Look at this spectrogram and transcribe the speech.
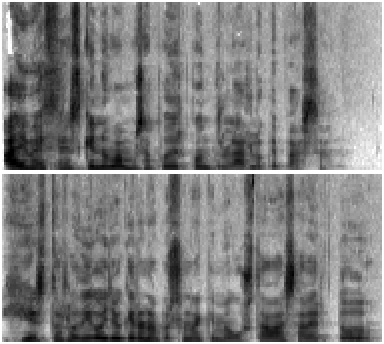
Hay veces que no vamos a poder controlar lo que pasa. Y esto os lo digo yo que era una persona que me gustaba saber todo.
